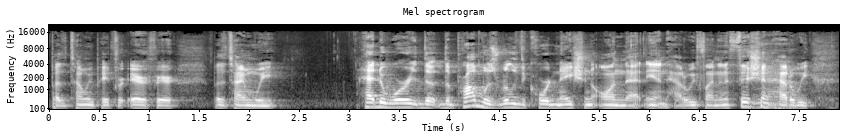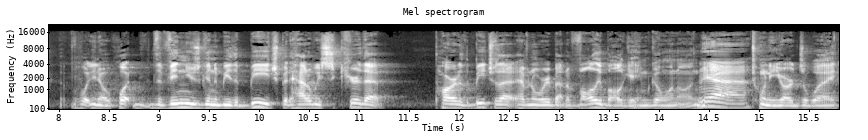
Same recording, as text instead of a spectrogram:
by the time we paid for airfare, by the time we had to worry, the the problem was really the coordination on that end. How do we find an efficient? How do we, what you know, what the venue's going to be the beach, but how do we secure that part of the beach without having to worry about a volleyball game going on? Yeah. twenty yards away,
